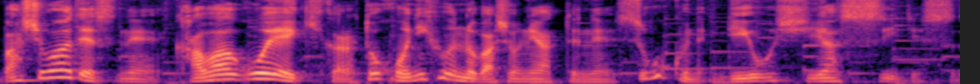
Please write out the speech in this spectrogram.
場所はですね、川越駅から徒歩2分の場所にあってね、すごくね、利用しやすいです。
